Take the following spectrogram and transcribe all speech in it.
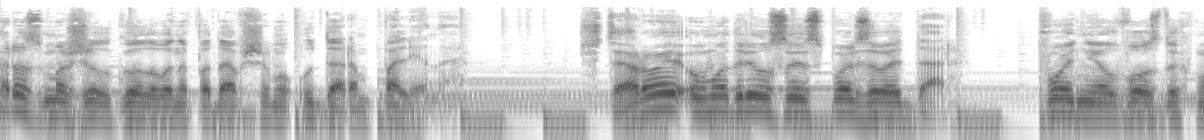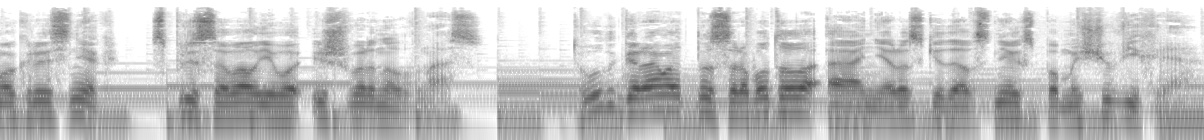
размозжил голову нападавшему ударом полена. Второй умудрился использовать дар. Поднял в воздух мокрый снег, спрессовал его и швырнул в нас. Тут грамотно сработала Аня, раскидав снег с помощью вихря.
